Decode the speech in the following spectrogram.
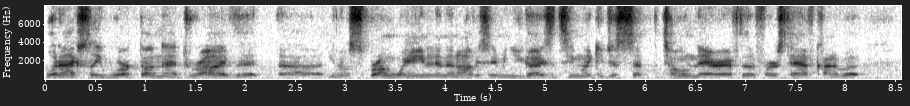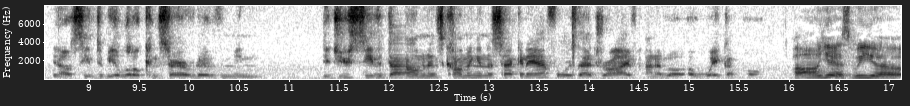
What actually worked on that drive that uh, you know sprung Wayne, and then obviously, I mean, you guys, it seemed like you just set the tone there after the first half. Kind of a, you know, it seemed to be a little conservative. I mean, did you see the dominance coming in the second half, or was that drive kind of a, a wake up call? Uh, yes, we. Uh,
